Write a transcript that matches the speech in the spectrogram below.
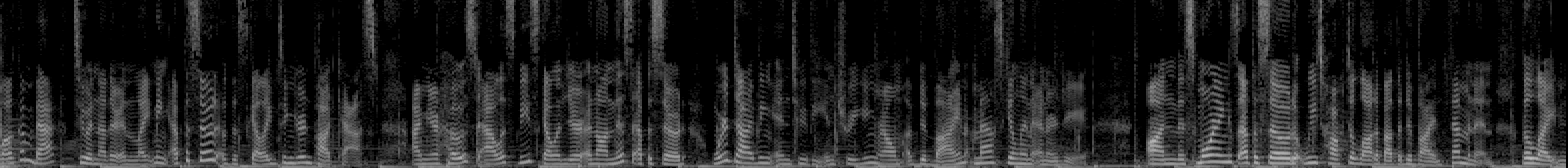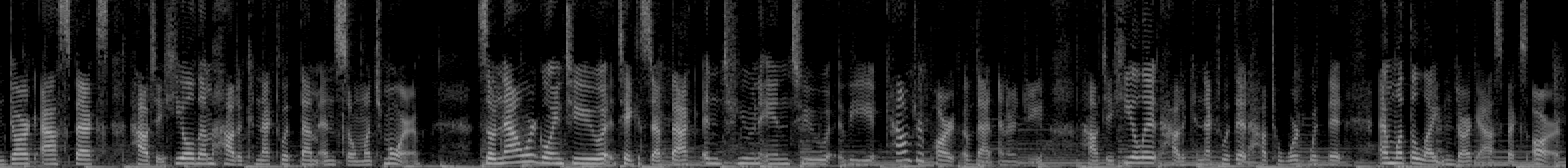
Welcome back to another enlightening episode of the Skellington podcast. I'm your host, Alice B. Skellinger, and on this episode, we're diving into the intriguing realm of divine masculine energy. On this morning's episode, we talked a lot about the divine feminine, the light and dark aspects, how to heal them, how to connect with them, and so much more. So now we're going to take a step back and tune into the counterpart of that energy how to heal it, how to connect with it, how to work with it, and what the light and dark aspects are.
